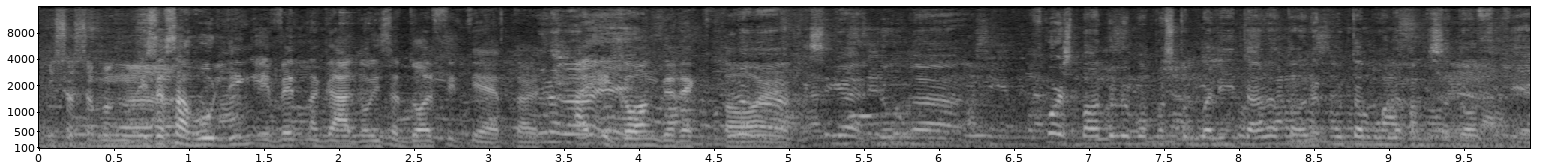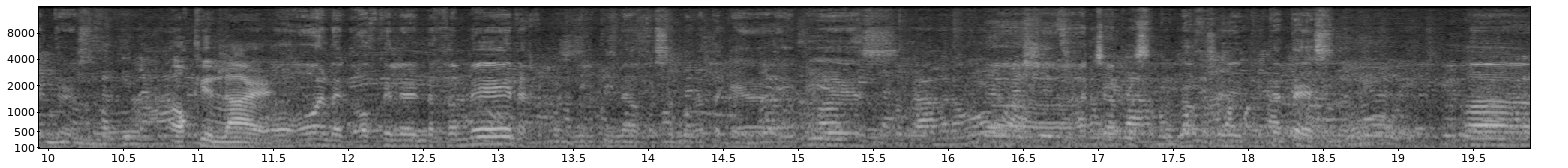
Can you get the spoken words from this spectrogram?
Isa sa mga isa sa huling event na gagawin sa Dolphy Theater ay eh. ikaw ang Yun na director? kasi nga, nung, ah, of course, bago lumabas tong balita na to, nagpunta muna kami sa Dolphy Theater. So, Ocular. oo, nag-ocular na kami, nakapag-meeting na ako sa mga taga-ABS, uh, at syempre sa mga ako sa Tekates. Uh,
